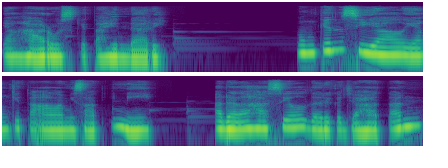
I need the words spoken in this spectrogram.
yang harus kita hindari. Mungkin sial yang kita alami saat ini adalah hasil dari kejahatan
